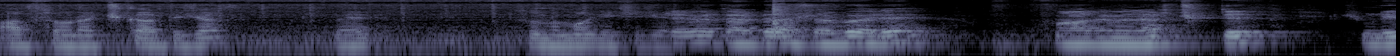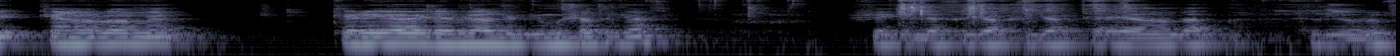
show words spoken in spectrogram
Az sonra çıkartacağız ve sunuma geçeceğiz. Evet arkadaşlar böyle malzemeler çıktı. Şimdi kenarlarını tereyağıyla birazcık yumuşatacağız. Şu şekilde sıcak sıcak tereyağını da sürüyoruz.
